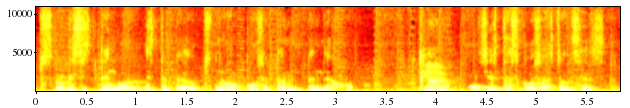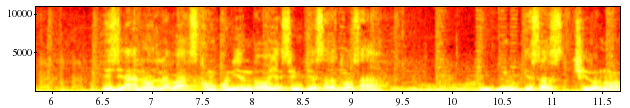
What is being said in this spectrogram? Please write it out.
pues creo que si tengo este pedo, pues no puedo ser tan pendejo. Claro. Así estas cosas. Entonces, y ya, ¿no? La vas componiendo y así empiezas, ¿no? O sea, no empiezas chido, ¿no?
